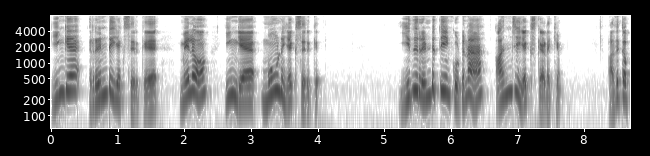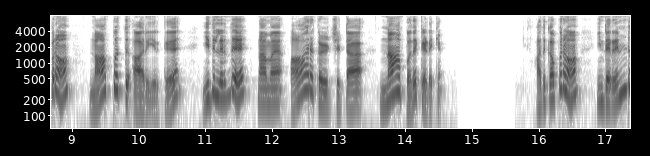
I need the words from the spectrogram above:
இங்கே ரெண்டு எக்ஸ் இருக்குது மேலும் இங்கே மூணு எக்ஸ் இருக்குது இது ரெண்டுத்தையும் கூட்டினா அஞ்சு எக்ஸ் கிடைக்கும். அதுக்கப்புறம் நாற்பத்து ஆறு இருக்குது இதிலிருந்து நாம் ஆறை கழிச்சிட்டா நாற்பது கிடைக்கும். அதுக்கப்புறம் இந்த ரெண்டு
